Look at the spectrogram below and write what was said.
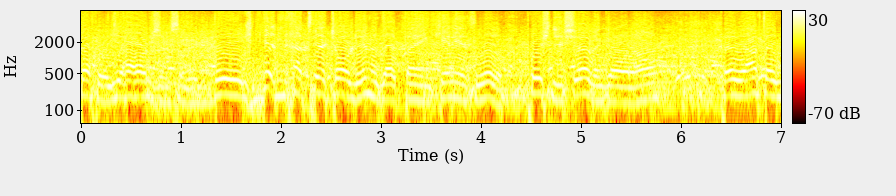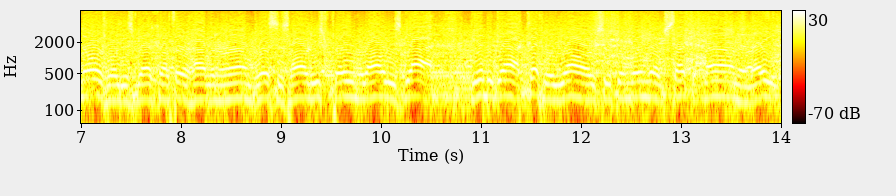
couple of yards and some big hitting out there toward the end of that thing. Kenny, it's a little pushing and shoving going on. Periante Norsworthy is back out there having around. Bless his heart. He's playing with all he's got. Give the guy a couple of yards. Going to bring up second down and eight.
